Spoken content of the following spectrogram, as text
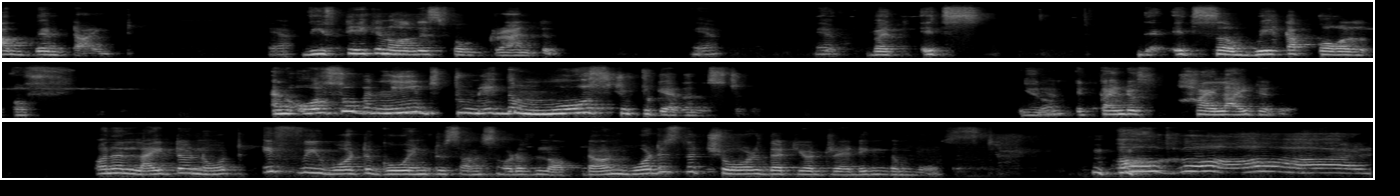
hug them tight. Yeah. We've taken all this for granted. Yeah. Yeah. But it's it's a wake-up call of and also the need to make the most of togetherness today. You know, Yeah. it kind of highlighted it. On a lighter note, if we were to go into some sort of lockdown, what is the chore that you're dreading the most? oh god.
